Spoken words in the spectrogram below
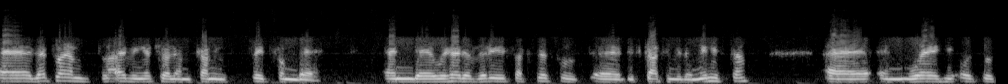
Uh, that's why I'm driving. Actually, I'm coming straight from there, and uh, we had a very successful uh, discussion with the minister, uh, and where he also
